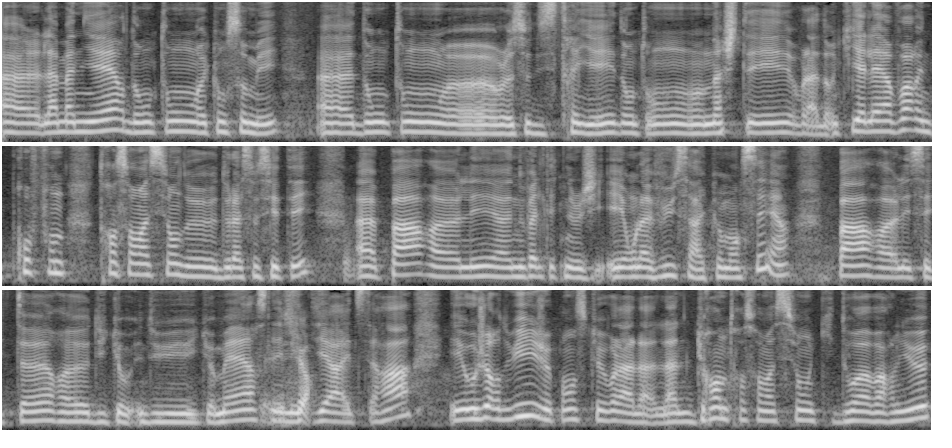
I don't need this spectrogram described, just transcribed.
la manière dont on consommait, euh, dont on euh, se distrayait, dont on achetait, voilà. Donc il allait avoir une profonde transformation de, de la société par les nouvelles technologies. Et on l'a vu, ça a commencé hein, par les secteurs du, du e-commerce, les médias, etc. Et aujourd'hui, je pense que voilà, la, la, grande transformation qui doit avoir lieu,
